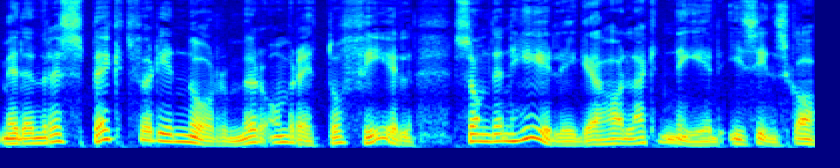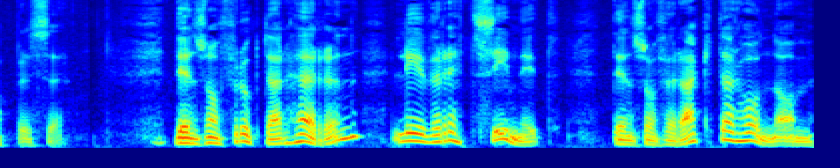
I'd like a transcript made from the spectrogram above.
med en respekt för de normer om rätt och fel som den helige har lagt ned i sin skapelse. Den som fruktar Herren lever rättsinnigt, den som föraktar honom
